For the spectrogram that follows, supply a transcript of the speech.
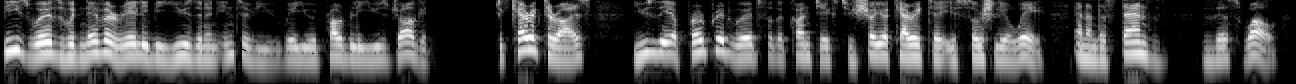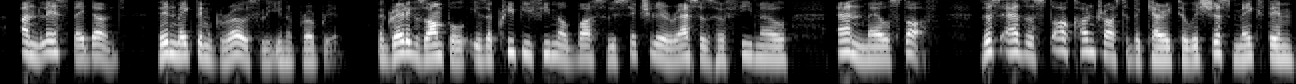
These words would never really be used in an interview where you would probably use jargon. To characterize, use the appropriate words for the context to show your character is socially aware and understands this well, unless they don't. Then make them grossly inappropriate. A great example is a creepy female boss who sexually harasses her female and male staff. This adds a stark contrast to the character, which just makes them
